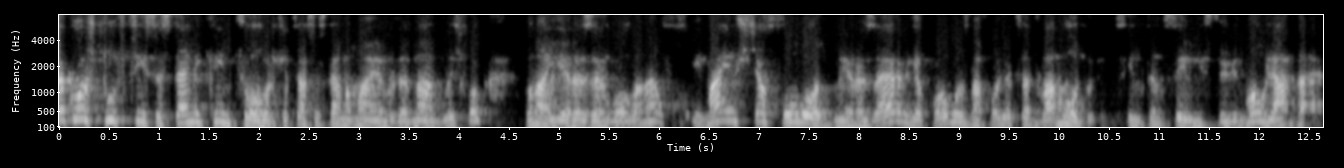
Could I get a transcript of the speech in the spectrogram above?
Також тут в цій системі, крім цього, що ця система має вже надлишок, вона є резервована і має ще холодний резерв, в якому знаходяться два модулі з інтенсивністю відмов лямбда R.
